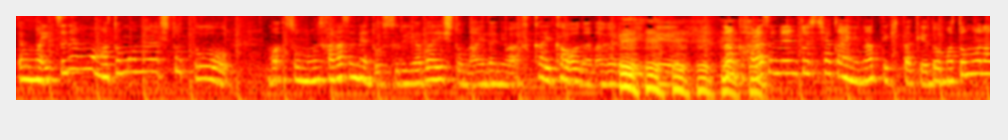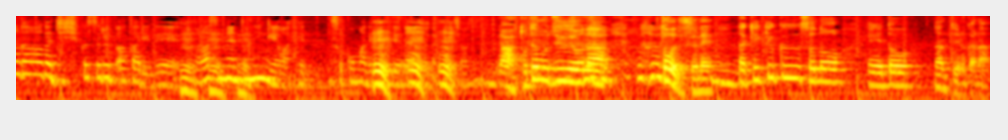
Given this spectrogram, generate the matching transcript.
でもまあいつでもまともな人と、まあ、そのハラスメントをするやばい人の間には深い川が流れていてなんかハラスメント社会になってきたけどまともな側が自粛するばかりでうんハラスメント人間は減そこまで減ってないような気がします、あとても重要な そうですよね、結局そのえっ、となんていうのかな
